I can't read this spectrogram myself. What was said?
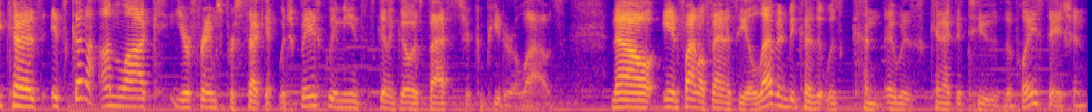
because it's going to unlock your frames per second, which basically means it's going to go as fast as your computer allows. Now, in Final Fantasy XI, because it was con- it was connected to the PlayStation,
